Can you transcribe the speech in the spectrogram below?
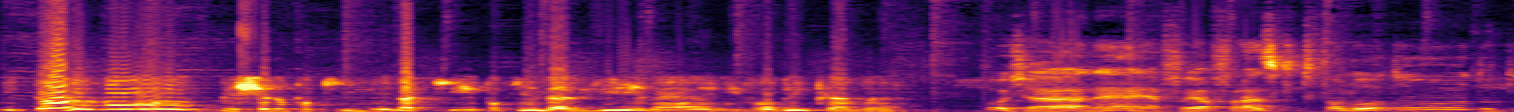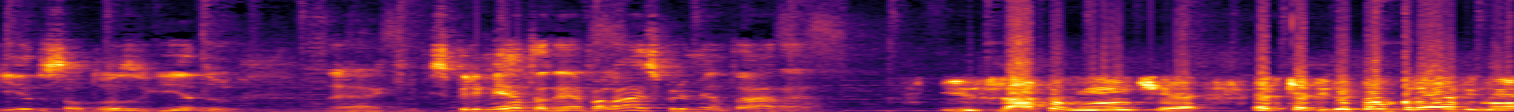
Então eu vou mexendo um pouquinho daqui, um pouquinho dali, né? E vou brincando, né? Pô, já, né? Foi a frase que tu falou do, do Guido, saudoso Guido, né? Experimenta, né? Vai lá experimentar, né? Exatamente, é. É porque a vida é tão breve, né,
